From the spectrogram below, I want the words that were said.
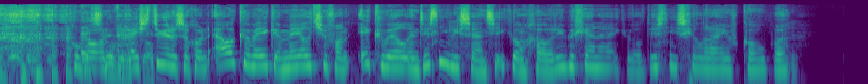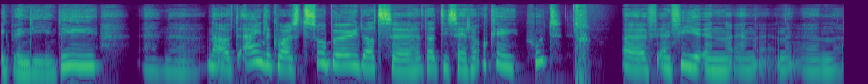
gewoon, hij stuurde ze gewoon elke week een mailtje van ik wil een Disney licentie. Ik wil een galerie beginnen. Ik wil Disney schilderijen verkopen. Ik ben die en die. En uh, nou, uiteindelijk was het zo beu dat, ze, dat hij zei: Oké, goed. Uh, en via een, een, een, een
